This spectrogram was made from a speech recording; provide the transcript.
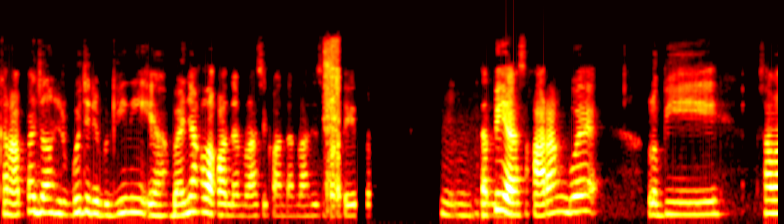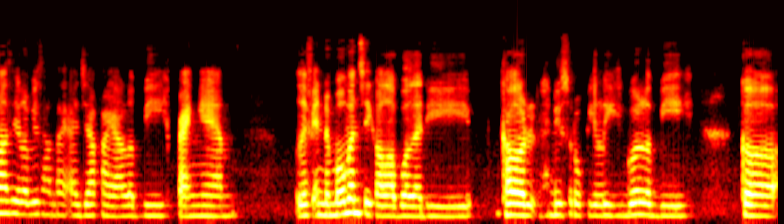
Kenapa jalan hidup gue jadi begini? Ya banyak lah kontemplasi kontemplasi seperti itu. Mm -hmm. tapi ya sekarang gue lebih sama sih lebih santai aja kayak lebih pengen live in the moment sih kalau boleh di kalau disuruh pilih. Gue lebih ke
